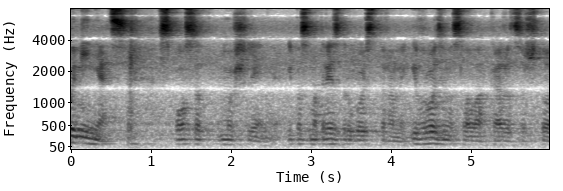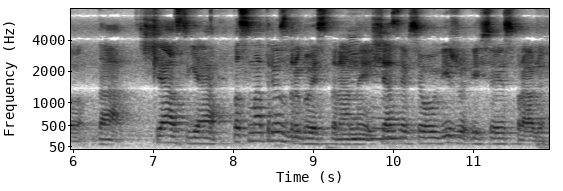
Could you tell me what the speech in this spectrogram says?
поменять способ мышления и посмотреть с другой стороны. И вроде на словах кажется, что да, сейчас я посмотрю с другой стороны, сейчас я все увижу и все исправлю.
